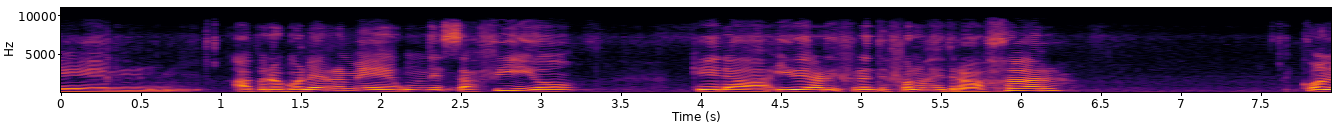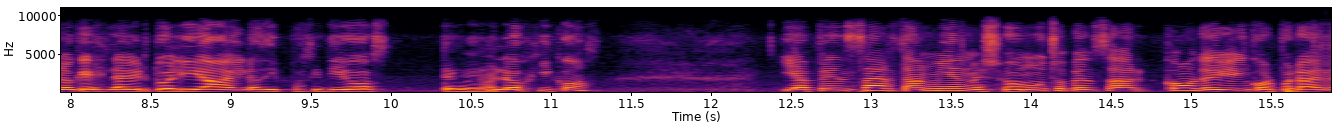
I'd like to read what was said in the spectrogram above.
Em, a proponerme un desafío que era idear diferentes formas de trabajar con lo que es la virtualidad y los dispositivos tecnológicos. Y a pensar también, me llevó mucho pensar cómo debía incorporar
